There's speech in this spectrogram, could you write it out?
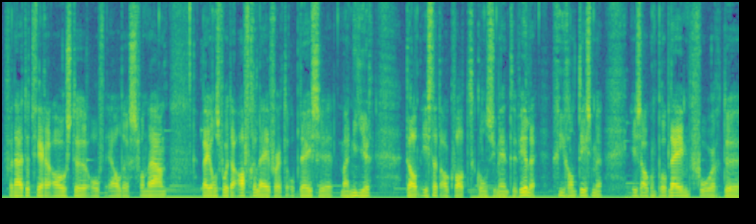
vanuit het Verre Oosten of elders vandaan bij ons worden afgeleverd op deze manier, dan is dat ook wat consumenten willen. Gigantisme is ook een probleem voor de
